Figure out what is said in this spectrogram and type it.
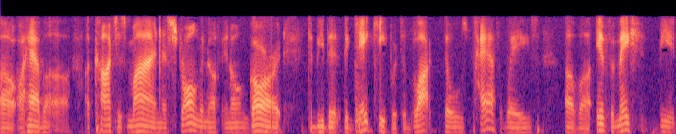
uh, or have a, a conscious mind that's strong enough and on guard to be the, the gatekeeper to block those pathways of uh, information, be it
